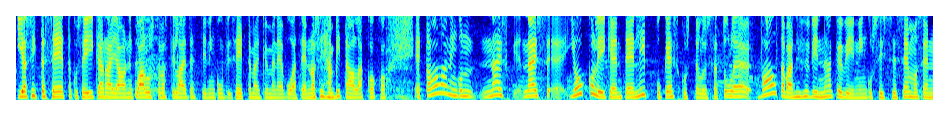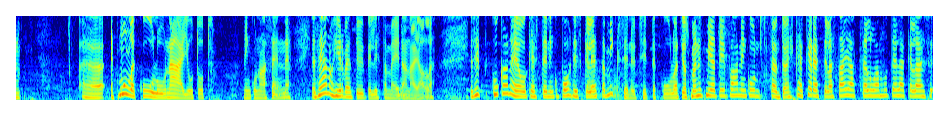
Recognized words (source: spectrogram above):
ja sitten se, että kun se ikäraja on niin kuin alustavasti laitettiin niin kuin 70 vuoteen, no sehän pitää olla koko. Että tavallaan niin näissä näis joukkoliikenteen lippukeskusteluissa tulee valtavan hyvin näkyviin niin kuin siis se semmoisen, että mulle kuuluu nämä jutut niin kuin asenne. Ja sehän on hirveän tyypillistä meidän ajalle. Ja sitten kukaan ei oikeasti niin kuin pohdiskele, että miksi se nyt sitten kuuluu. Et jos mä nyt mietin vaan, niin kuin, tämä on ehkä kerettiläistä ajattelua, mutta eläkeläis, äh,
